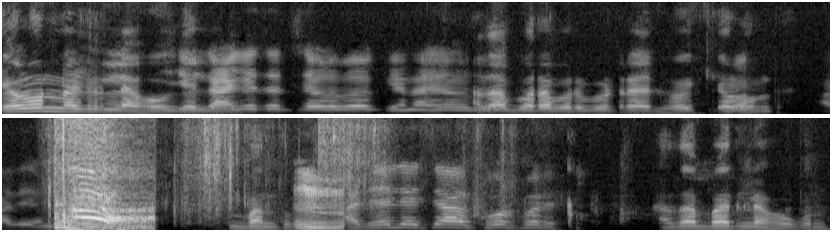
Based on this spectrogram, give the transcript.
ಕೇಳೋನ್ ನಡ್ರಿಲ್ಲ ಹೋಗಿ ಹಿಂಗ ಏನ ಹೇಳ್ಬೇಕು. ಅದ ಬರಬರ್ ಬಿಡ್ರಿ ಅಲ್ಲಿ ಹೋಗಿ ಕೇಳೋಣ್ರಿ ಬಂತು ಅದೇ ತೋರ್ಸ್ ಬರ್ರಿ. ಅದ ಬರಲ್ಲ ಹೋಗುನ್.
